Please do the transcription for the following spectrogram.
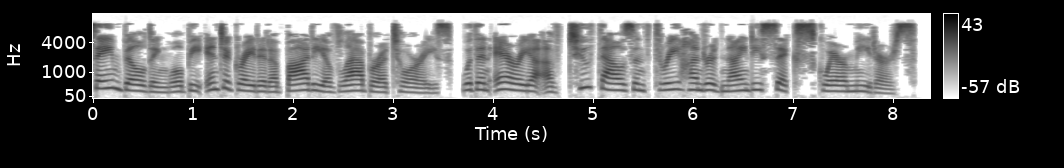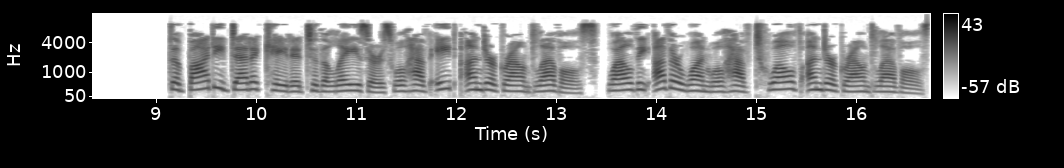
same building will be integrated a body of laboratories, with an area of 2,396 square meters. The body dedicated to the lasers will have eight underground levels, while the other one will have 12 underground levels.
